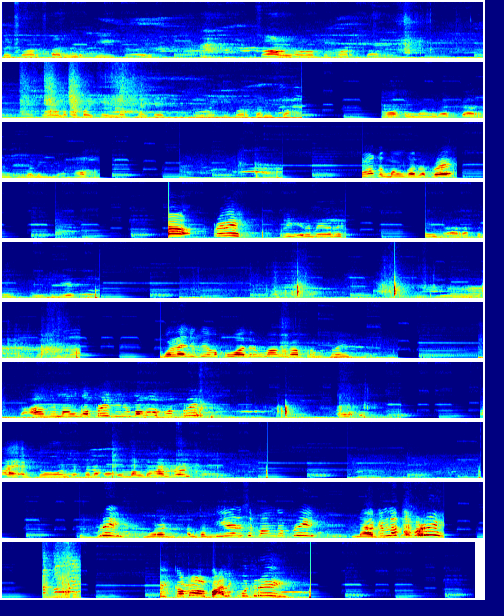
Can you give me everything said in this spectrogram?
kita eh. Saan nga po kwarta. Ito wala ko bay kayo na kaya wala ko kwarta nito. Ako itong manggad ka, rin sa baligya ko. Ah, kagmanggad na pre. Ah, pre, pre, pre, pre, pre. Arap pre. Sige. Wala dito yung makuha from pre. Saan Mangga pre? Di naman hapon pre. Ay, adun. Sa tanong ko kumanggahan ron. Pre, murag ang tagiyan sa Mangga pre. Nagal na pre. Ay, kamo, balik mo dre.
